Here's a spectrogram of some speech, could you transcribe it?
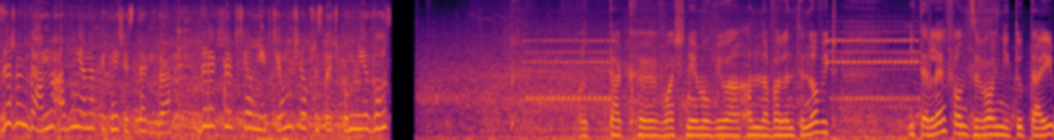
Zażądano, aby ja natychmiast się stawiła. Dyrektor chciał, nie chciał, musiał przysłać po mnie wóz Tak e, właśnie mówiła Anna Walentynowicz. I telefon dzwoni tutaj.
